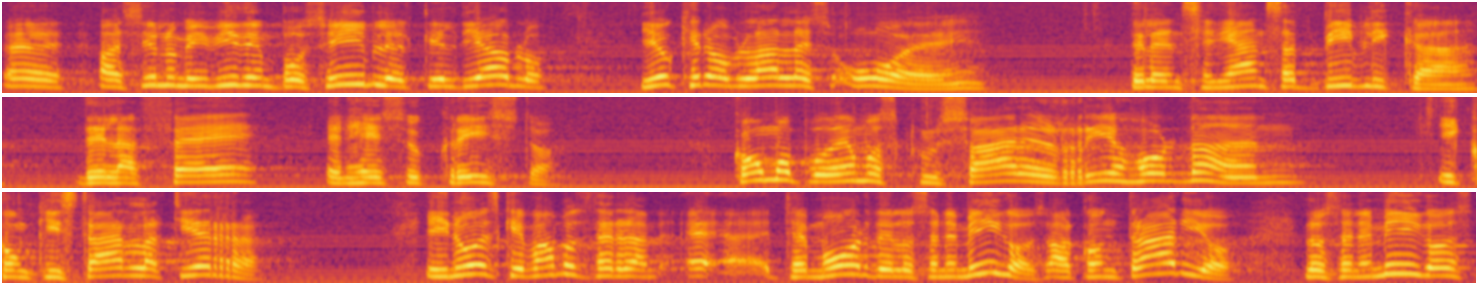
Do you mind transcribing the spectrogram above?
eh, haciendo mi vida imposible. Que el diablo. Yo quiero hablarles hoy de la enseñanza bíblica de la fe en Jesucristo. ¿Cómo podemos cruzar el río Jordán y conquistar la tierra? Y no es que vamos a tener eh, temor de los enemigos, al contrario, los enemigos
